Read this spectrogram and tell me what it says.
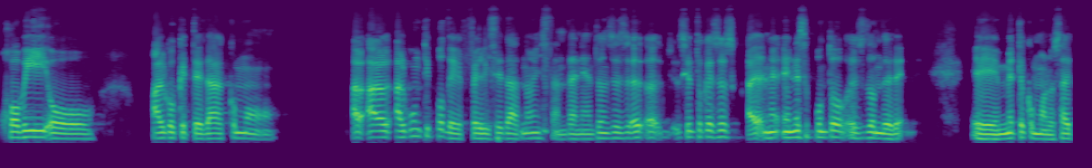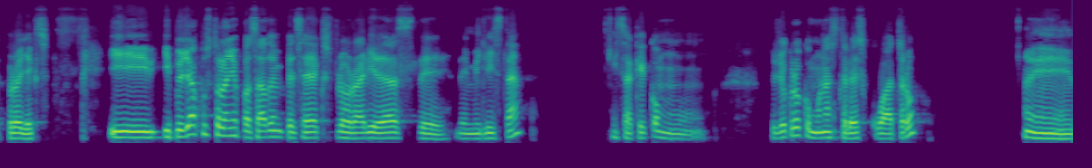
hobby o algo que te da como algún tipo de felicidad no instantánea. Entonces, eh, siento que eso es, en, ese punto es donde eh, meto como los side projects. Y, pues ya justo el año pasado empecé a explorar ideas de, mi lista y saqué como, yo creo como unas tres, cuatro. Eh,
